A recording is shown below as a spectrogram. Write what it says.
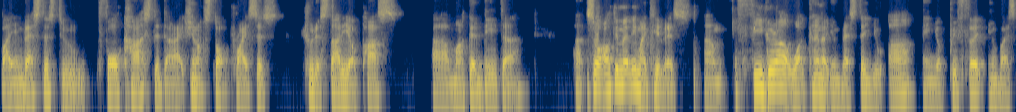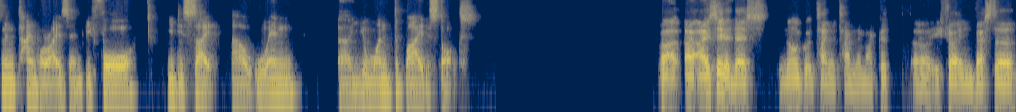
by investors to forecast the direction of stock prices through the study of past uh, market data. Uh, so ultimately, my tip is um, figure out what kind of investor you are and your preferred investment time horizon before you decide uh, when uh, you want to buy the stocks. Well, I, I say that there's no good time to time the market. Uh, if you're an investor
